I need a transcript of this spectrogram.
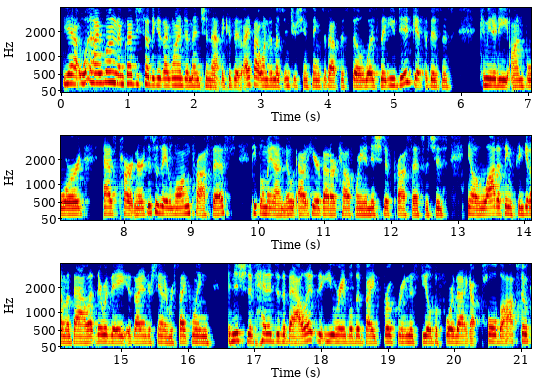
Yeah, well, and I wanted, I'm glad you said because I wanted to mention that because I thought one of the most interesting things about this bill was that you did get the business community on board as partners. This was a long process. People may not know out here about our California initiative process, which is, you know, a lot of things can get on the ballot. There was a, as I understand, a recycling initiative headed to the ballot that you were able to, by brokering this deal before that, got pulled off. So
